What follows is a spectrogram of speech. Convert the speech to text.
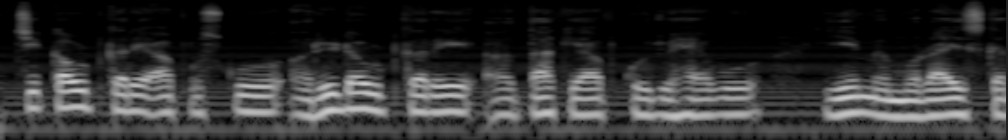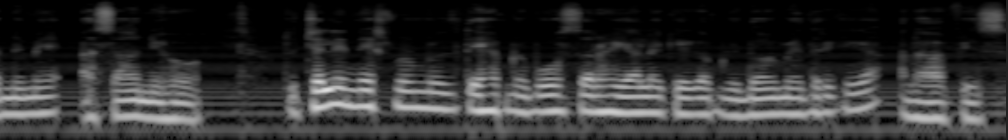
चेकआउट करें, आप उसको रीड आउट करें ताकि आपको जो है वो ये मेमोराइज़ करने में आसानी हो। तो चलिए नेक्स्ट में मिलते हैं। अपना बहुत सारा ख्याल रखिएगा, अपनी दुआ में रखिएगा। अल्लाह हाफिज़।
